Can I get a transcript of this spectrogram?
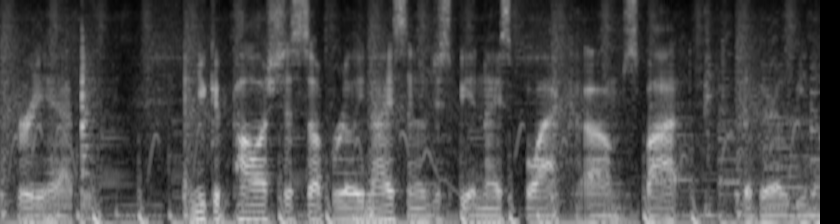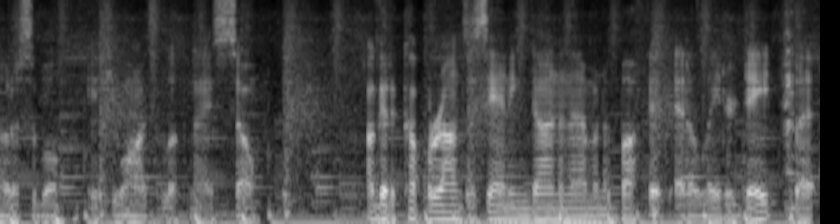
pretty happy. And you could polish this up really nice and it'll just be a nice black um, spot. that'll barely be noticeable if you want it to look nice. So I'll get a couple rounds of sanding done and then I'm gonna buff it at a later date, but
